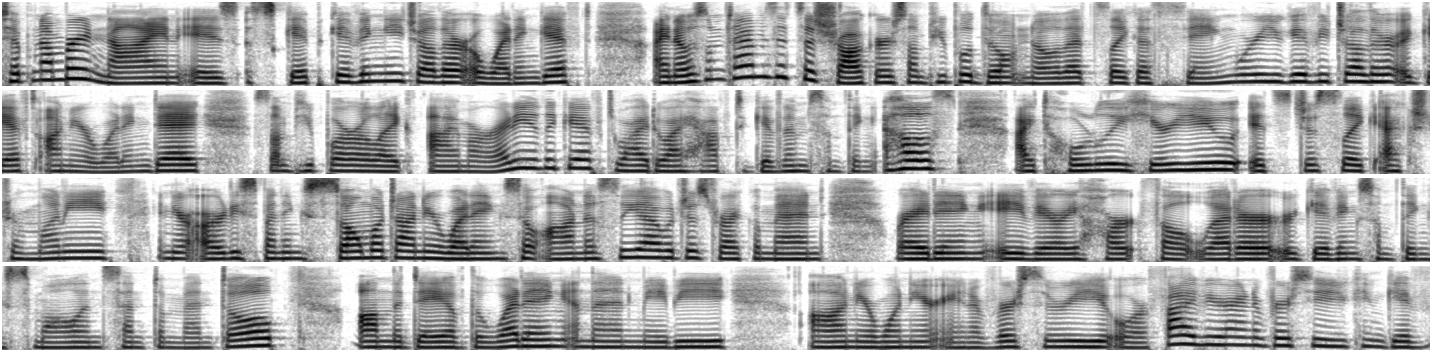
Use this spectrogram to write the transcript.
Tip number nine is skip giving each other a wedding gift. I know sometimes it's a shocker. Some people don't know that's like a thing where you give each other a gift on your wedding day. Some people are like, I'm already the gift. Why do I have to give them something else? I totally hear you. It's just like extra money and you're already spending so much on your wedding. So honestly, I would just recommend writing a very heartfelt letter or giving something small and sentimental on the day of the wedding. And then maybe on your one year anniversary or five year anniversary, you can give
